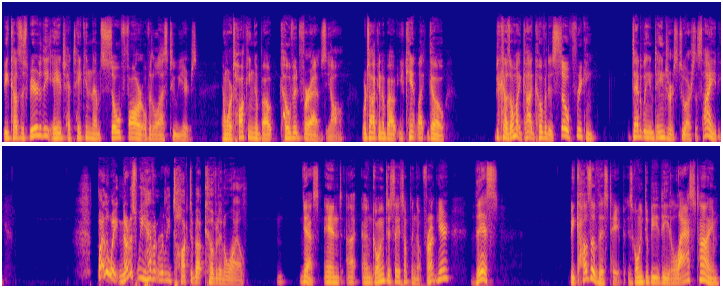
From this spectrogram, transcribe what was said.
because the spirit of the age had taken them so far over the last two years. And we're talking about COVID for evs, y'all. We're talking about you can't let go because, oh my God, COVID is so freaking deadly and dangerous to our society. By the way, notice we haven't really talked about COVID in a while. Yes, and I, I'm going to say something up front here. This, because of this tape, is going to be the last time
